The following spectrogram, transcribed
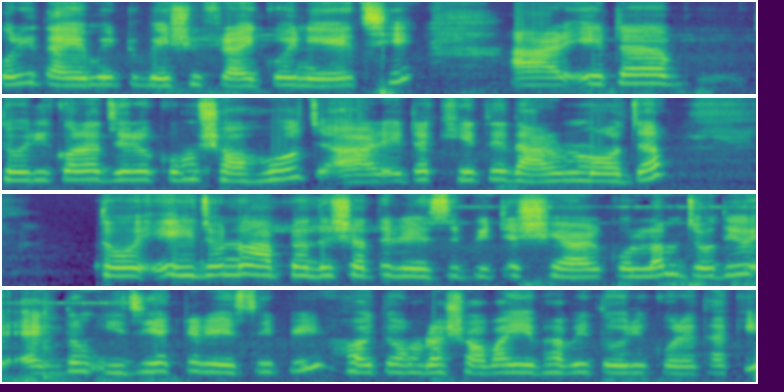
করি, তাই আমি একটু বেশি ফ্রাই করে নিয়েছি। আর এটা তৈরি করা যেরকম সহজ, আর এটা খেতে দারুণ মজা। তো এই জন্য আপনাদের সাথে রেসিপিটা শেয়ার করলাম। যদিও একদম ইজি একটা রেসিপি হয়তো আমরা সবাই এভাবেই তৈরি করে থাকি।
